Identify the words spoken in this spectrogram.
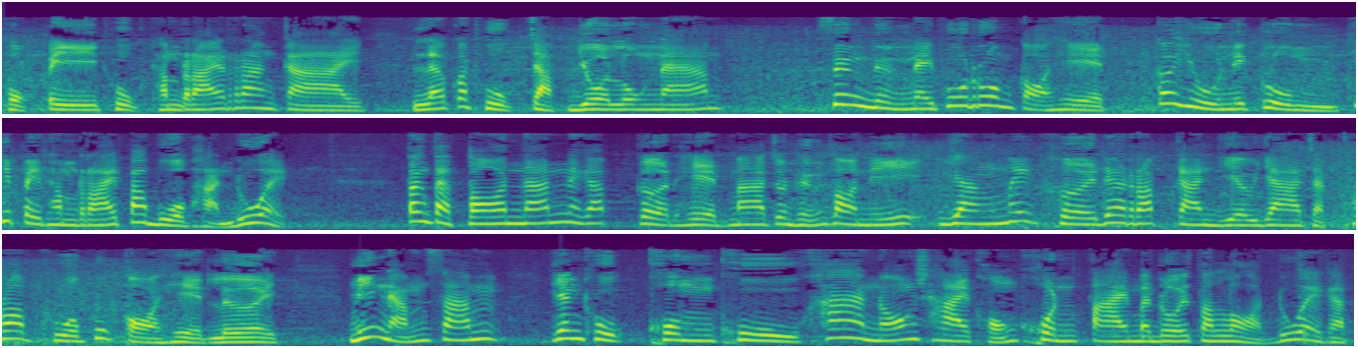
16 ปี ถูกทำร้ายร่างกาย แล้วก็ถูกจับโยนลงน้ำซึ่งหนึ่งในผู้ร่วมก่อเหตุก็อยู่ในกลุ่มที่ไปทำร้ายป้าบัวผันด้วย ตั้งแต่ตอนนั้นนะครับเกิดเหตุมาจนถึงตอนนี้ยังไม่เคยได้รับการเยียวยาจากครอบครัวผู้ก่อเหตุเลย มิหนำซ้ำ ยังถูกข่มขู่ฆ่าน้องชายของคนตายมาโดยตลอดด้วยครับ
